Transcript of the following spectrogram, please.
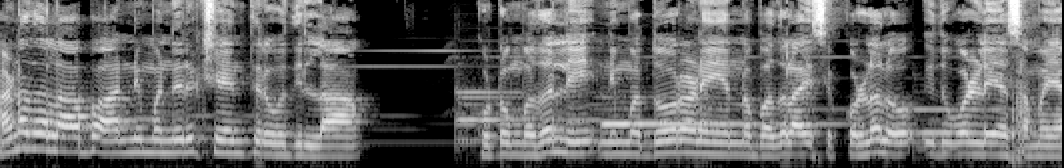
ಹಣದ ಲಾಭ ನಿಮ್ಮ ನಿರೀಕ್ಷೆಯಂತಿರುವುದಿಲ್ಲ. ಕುಟುಂಬದಲ್ಲಿ ನಿಮ್ಮ ಧೋರಣೆಯನ್ನು ಬದಲಾಯಿಸಿಕೊಳ್ಳಲು ಇದು ಒಳ್ಳೆಯ ಸಮಯ.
